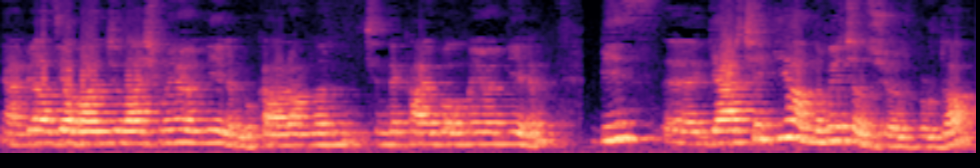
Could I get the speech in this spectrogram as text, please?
Yani biraz yabancılaşmayı önleyelim. Bu kavramların içinde kaybolmayı önleyelim. Biz e, gerçekliği anlamaya çalışıyoruz burada.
